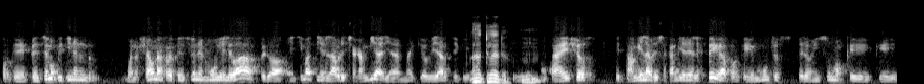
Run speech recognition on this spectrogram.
porque pensemos que tienen, bueno, ya unas retenciones muy elevadas, pero encima tienen la brecha cambiaria, no hay que olvidarse que ah, claro. Eh, a ellos eh, también la brecha cambiaria les pega, porque muchos de los insumos que, que,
